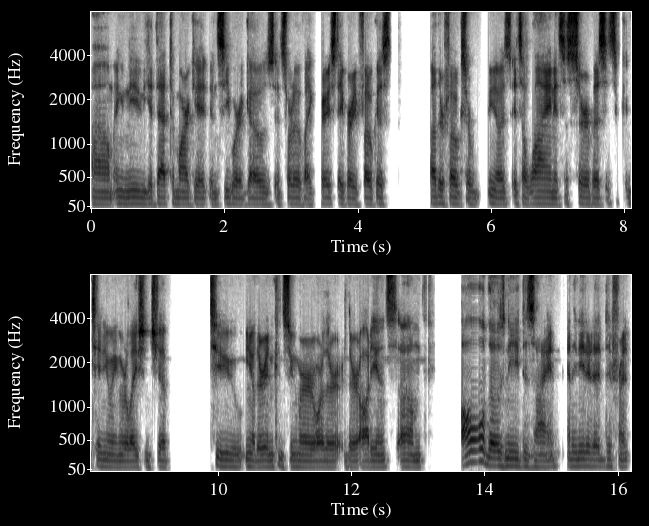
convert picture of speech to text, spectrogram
um, and needing to get that to market and see where it goes and sort of like very stay very focused. Other folks are you know it's, it's a line, it's a service, it's a continuing relationship to you know their end consumer or their their audience um, all of those need design and they need it at different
